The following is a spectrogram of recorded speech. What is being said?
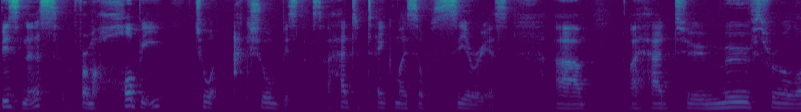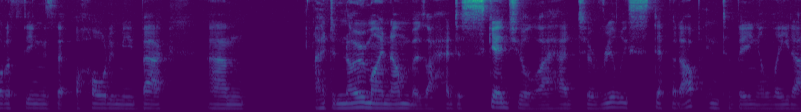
business from a hobby to an actual business. I had to take myself serious. Um, I had to move through a lot of things that were holding me back. Um, I had to know my numbers. I had to schedule. I had to really step it up into being a leader.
